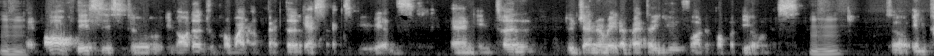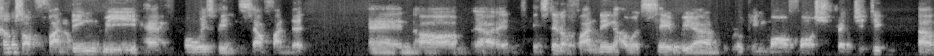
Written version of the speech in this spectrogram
Mm-hmm. And all of this is to in order to provide a better guest experience and in turn to generate a better yield for the property owners. Mm-hmm. So in terms of funding, we have always been self-funded. And um, uh, instead of funding, I would say we are looking more for strategic uh,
